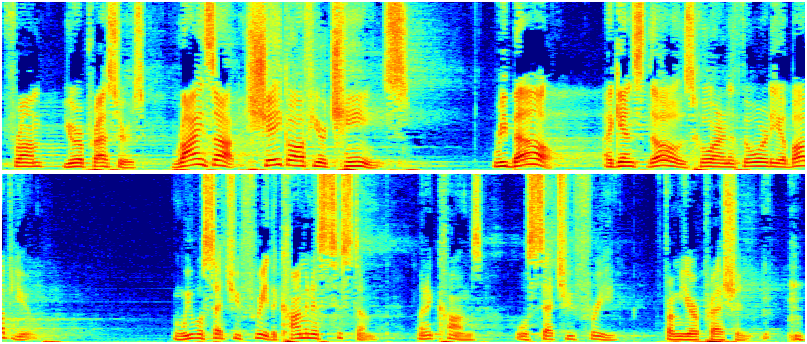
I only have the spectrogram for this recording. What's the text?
from your oppressors. Rise up, shake off your chains, rebel against those who are in authority above you. And we will set you free. The communist system, when it comes, will set you free from your oppression.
